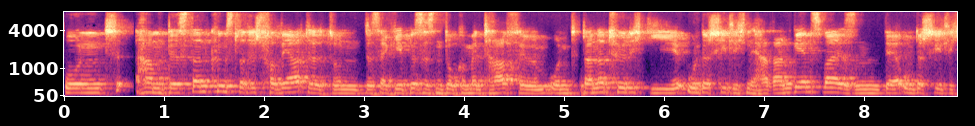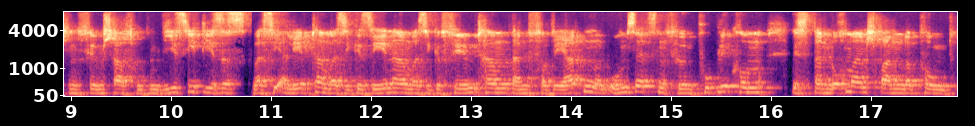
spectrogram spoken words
und haben das dann künstlerisch verwertet. Und das Ergebnis ist ein Dokumentarfilm. Und dann natürlich die unterschiedlichen Herangehensweisen der unterschiedlichen Filmschaffenden, wie sie dieses, was sie erlebt haben, was sie gesehen haben, was sie gefilmt haben, dann verwerten und umsetzen für ein Publikum, ist dann nochmal ein spannender Punkt.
